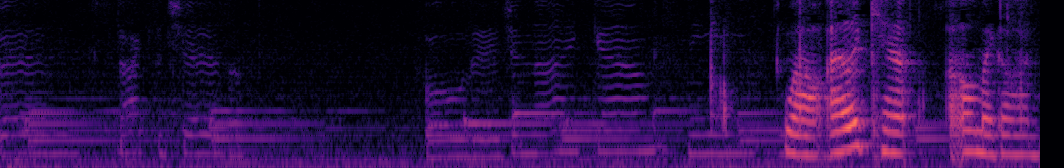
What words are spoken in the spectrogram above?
Bed, stacked the chairs up. Wow, I like can't. Oh my god.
